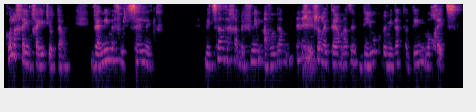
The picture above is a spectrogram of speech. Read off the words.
כל החיים חייתי אותם, ואני מפוצלת. מצד אחד בפנים עבודה שאי אפשר לתאר מה זה דיוק במידת הדין מוחץ.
